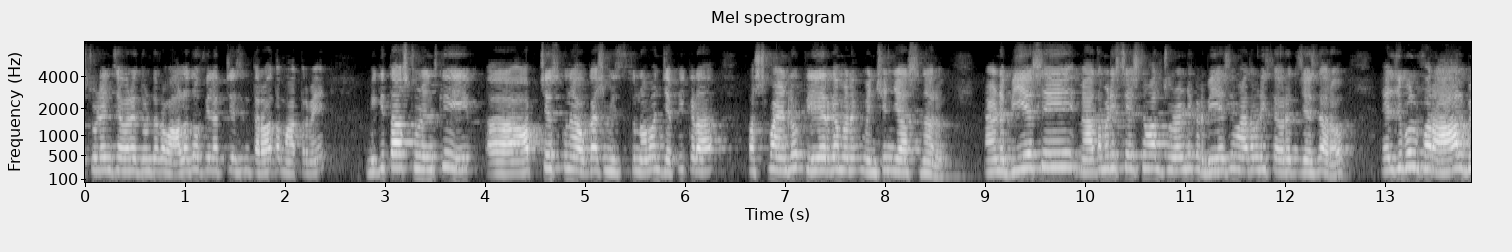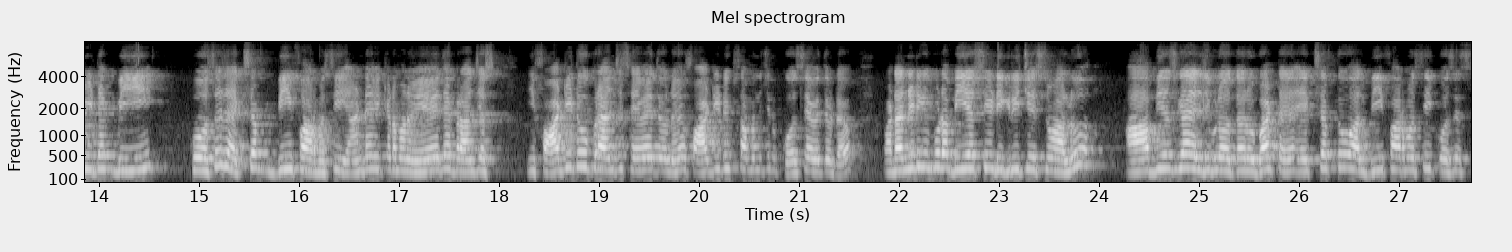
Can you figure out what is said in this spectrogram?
students ఎవరైతే ఉంటారో వాళ్ళతో ఫిలప్ చేసిన తర్వాత మాత్రమే మిగతా స్టూడెంట్స్కి ఆప్ట్ చేసుకునే అవకాశం ఇస్తున్నామని చెప్పి ఇక్కడ ఫస్ట్ పాయింట్లో క్లియర్గా మనకు మెన్షన్ చేస్తున్నారు. అండ్ బీఎస్సీ మ్యాథమెటిక్స్ చేసిన వాళ్ళు చూడండి ఇక్కడ బీఎస్సీ మ్యాథమెటిక్స్ ఎవరైతే చేస్తారో eligible for all BTech BE courses except B pharmacy అంటే ఇక్కడ మనం ఏవైతే బ్రాంచెస్ ఈ ఫార్టీ టూ బ్రాంచెస్ ఏవైతే ఉన్నాయో ఫార్టీ టూకి సంబంధించిన కోర్సెస్ ఏవైతే ఉంటాయో వాటన్నిటికీ కూడా బీఎస్సీ డిగ్రీ చేసిన వాళ్ళు ఆబ్వియస్గా ఎలిజిబుల్ అవుతారు. బట్ ఎక్సెప్ట్ వాళ్ళు బీ ఫార్మసీ కోర్సెస్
